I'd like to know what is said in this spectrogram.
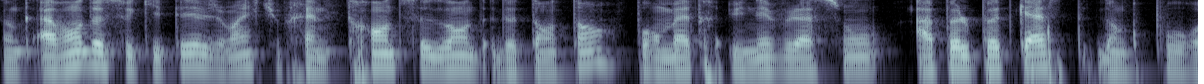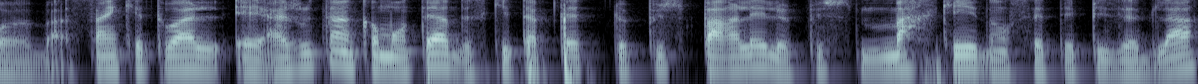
Donc avant de se quitter, j'aimerais que tu prennes 30 secondes de ton temps pour mettre une évaluation Apple Podcast, donc pour euh, bah, 5 étoiles, et ajouter un commentaire de ce qui t'a peut-être le plus parlé, le plus marqué dans cet épisode-là.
